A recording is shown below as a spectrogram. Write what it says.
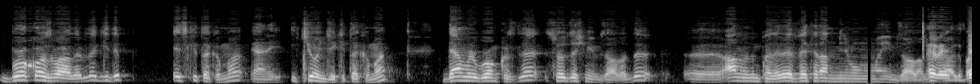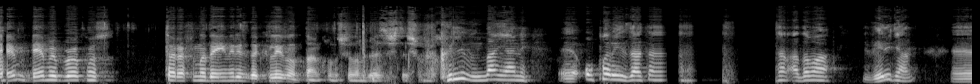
Brock Osweiler da gidip eski takımı yani iki önceki takımı Denver Broncos ile sözleşme imzaladı. Ee, anladığım kadarıyla veteran minimuma imzalamış Evet galiba. Dem- Denver Broncos tarafına değiniriz de Cleveland'dan konuşalım biraz işte şimdi. Cleveland'dan yani e, o parayı zaten sen adama vereceksin. E,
